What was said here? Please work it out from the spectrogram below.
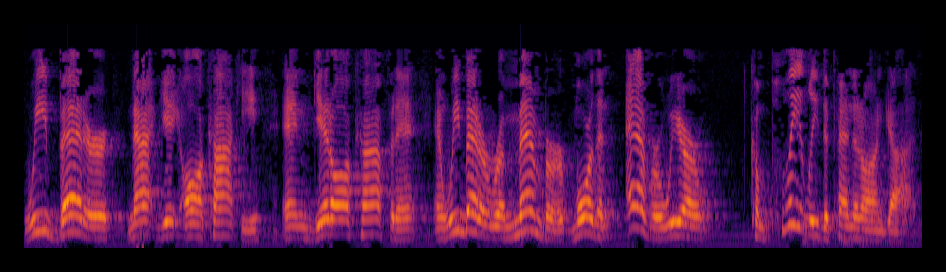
We better not get all cocky and get all confident. And we better remember more than ever we are completely dependent on God.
